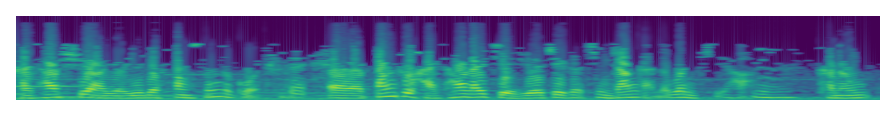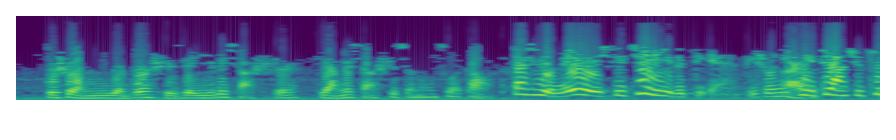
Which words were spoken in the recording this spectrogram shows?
海涛需要有一个放松的过程，对，呃，帮助海涛来解决这个紧张感的问题哈。嗯，可能不是我们演播室这一个小时、两个小时就能做到的。但是有没有一些建议的点？比如说，你可以这样去做，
